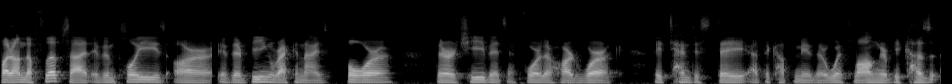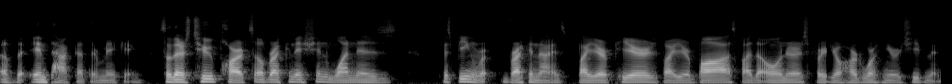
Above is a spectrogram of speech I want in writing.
But on the flip side, if employees are, if they're being recognized for their achievements and for their hard work, they tend to stay at the company they're with longer because of the impact that they're making. So there's two parts of recognition. One is just being re- recognized by your peers, by your boss, by the owners for your hard work and your achievement.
